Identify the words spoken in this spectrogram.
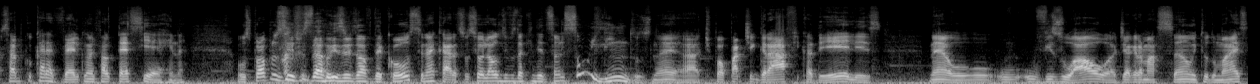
sabe que o cara é velho quando ele fala TSR, né? Os próprios livros da Wizards of the Coast, né, cara? Se você olhar os livros da quinta edição, eles são lindos, né? A, tipo, a parte gráfica deles, né? O, o, o visual, a diagramação e tudo mais.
